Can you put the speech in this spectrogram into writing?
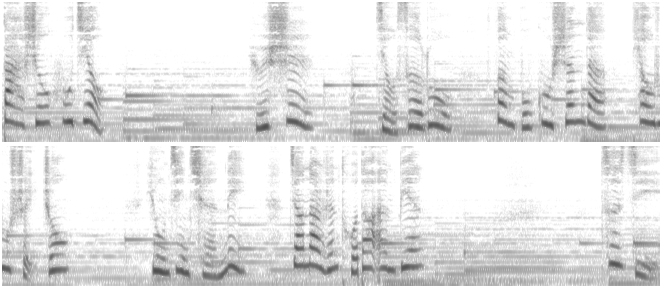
大声呼救。于是，九色鹿奋不顾身的跳入水中。用尽全力将那人驮到岸边，自己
